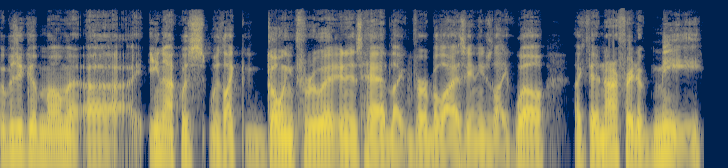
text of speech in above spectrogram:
it was a good moment. Uh, Enoch was was like going through it in his head, like verbalizing, and he was like, "Well, like they're not afraid of me,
